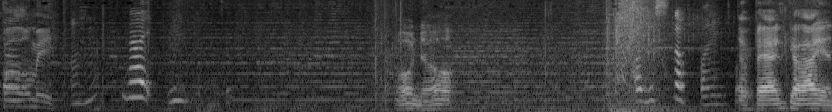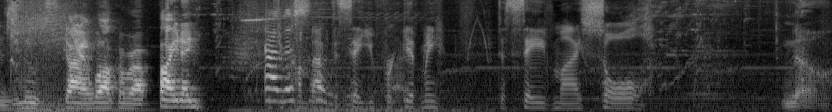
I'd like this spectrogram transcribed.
Follow me. Mm-hmm. No. Oh no. Oh, this is the funny The bad guy and Luke Skywalker are fighting. Oh, this Come back to say you forgive me? To save my soul? No.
